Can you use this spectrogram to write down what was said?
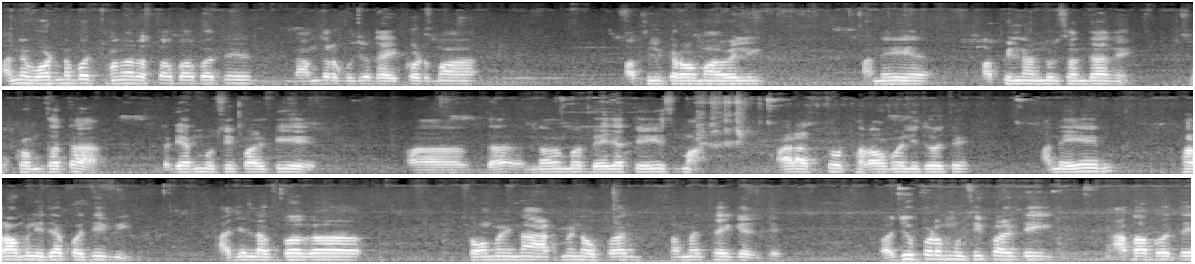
અને વોર્ડ નંબર છના રસ્તાઓ બાબતે નામદાર ગુજરાત હાઈકોર્ટમાં અપીલ કરવામાં આવેલી. અને અપીલના અનુસંધાને હુકમ થતાં નડિયાદ મ્યુનિસિપાલિટીએ નવેમ્બર બે હજાર ત્રેવીસમાં આ રસ્તો ઠરાવમાં લીધો છે. અને એ ઠરાવમાં લીધા પછી બી આજે લગભગ છ મહિના, આઠ મહિના ઉપરાંત સમય થઈ ગયેલ છે. હજુ પણ મ્યુનિસિપાલિટી આ બાબતે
